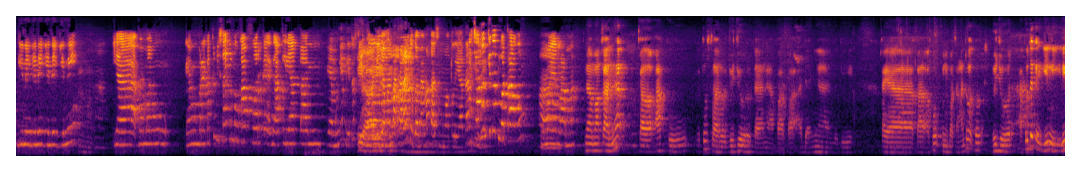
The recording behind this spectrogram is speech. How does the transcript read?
gini gini gini gini Hmm. ya memang yang mereka tuh bisa aja mengcover kayak nggak kelihatan ya mungkin gitu sih. Iya, Kalau di iya. zaman pacaran juga memang nggak semua kelihatan. pacaran kita dua tahun Ah. lumayan lama Nah makanya kalau aku itu selalu jujur kan apa-apa adanya. Jadi kayak kalau aku punya pasangan tuh aku jujur. Aku tuh kayak gini. Ini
